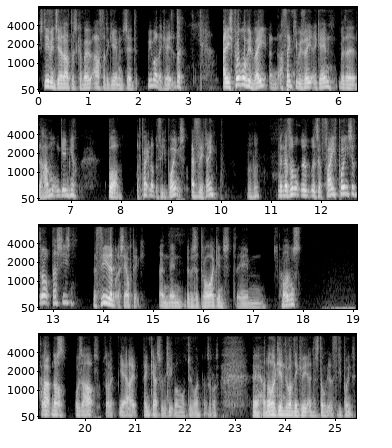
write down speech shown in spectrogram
Steven Gerrard has come out after the game and said we weren't great today. And he's probably been right, and I think he was right again with the, the Hamilton game here. But they're picking up the three points every time. Mhm. I mean, they've only, was it five points they've dropped this season? The three of them were Celtic, and then there was a draw against um, Mulvers. Oh, no, it was it Hearts? Sorry, yeah, I think that's when they beat Mulvers two one. That's what it was. Uh, another game they weren't great, and they still get the three points.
